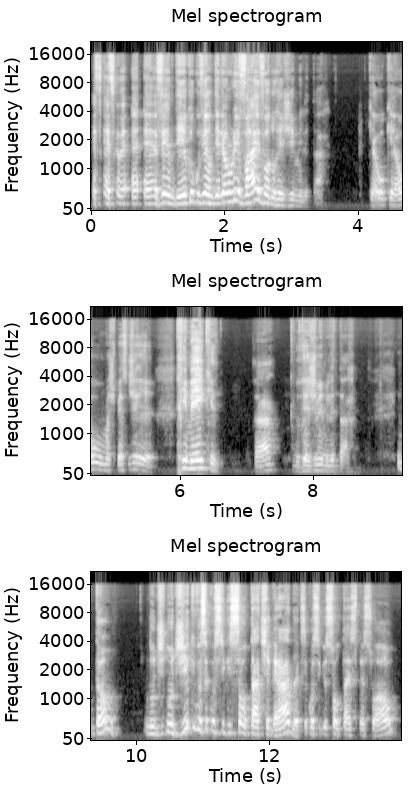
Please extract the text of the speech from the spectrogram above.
é, é, é, é vender que o governo dele é um revival do regime militar, que é o que é uma espécie de remake, tá, do regime militar. Então, no, no dia que você conseguir soltar a tigrada, que você conseguir soltar esse pessoal,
